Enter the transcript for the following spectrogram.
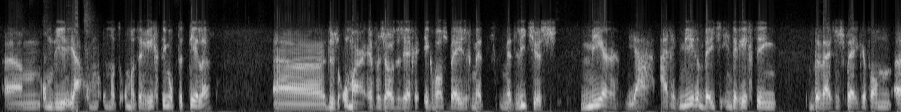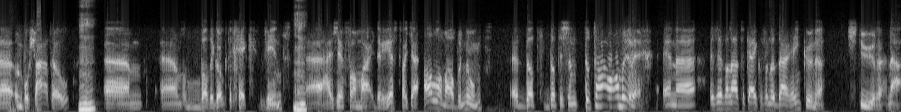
ehm, om, die, ja, om, om, het, om het een richting op te tillen. Dus om maar even zo te zeggen, ik was bezig met, met liedjes meer, ja, eigenlijk meer een beetje in de richting, bij wijze van spreken, van eh, een borsato. Ehm, ehm, wat ik ook te gek vind. Eh, hij zegt van, maar de rest wat jij allemaal benoemt, eh, dat, dat is een totaal andere weg. En hij zegt van, laten we kijken of we dat daarheen kunnen sturen. Nou,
